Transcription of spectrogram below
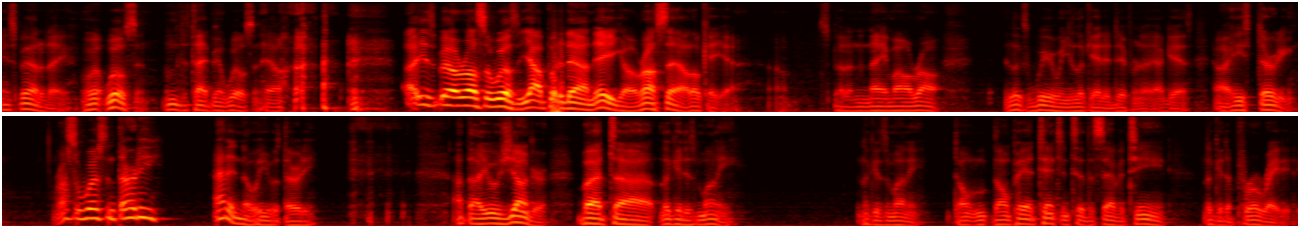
Can't spell today. Wilson. Let me just type in Wilson. Hell. How you spell Russell Wilson? Y'all put it down. There you go. Russell. Okay, yeah. I'm spelling the name all wrong. It looks weird when you look at it differently, I guess. He's 30. Russell Wilson, 30? I didn't know he was 30. I thought he was younger. But uh, look at his money. Look at his money. Don't don't pay attention to the 17. Look at the prorated.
